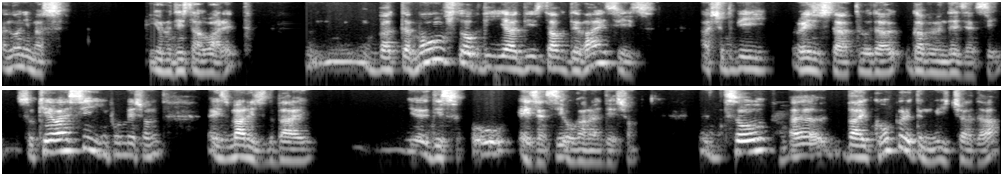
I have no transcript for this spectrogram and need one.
anonymous you know, digital wallet, but most of the uh, digital devices uh, should be registered to the government agency. So KYC information is managed by this agency organization. So uh, by cooperating with each other,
